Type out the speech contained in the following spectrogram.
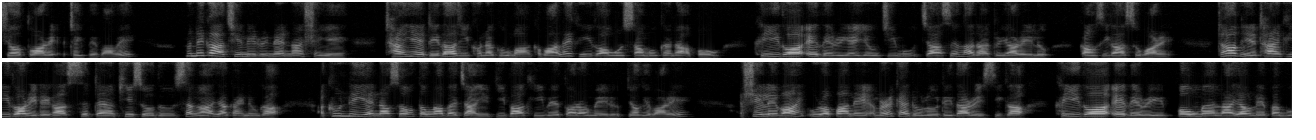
လျော့သွားတဲ့အထိပ္ပယ်ပါပဲ။ မနစ်ကအခြေအနေတွေနဲ့နှိုင်းယှဉ်ရင်ထိုင်းရဲ့ဒေသကြီးခုနှစ်ခုမှာကဘာလက်ခရီးသွားဝန်ဆောင်မှုကဏ္ဍအပေါ်ခရီးသွားဧည့်သည်တွေရဲ့ယုံကြည်မှုကျဆင်းလာတာတွေ့ရတယ်လို့ကောင်စီကဆိုပါတယ်။ဒါ့အပြင်ထိုင်းခရီးသွားတွေတဲကစစ်တမ်းဖြည့်ဆို့သူ15ရာခိုင်နှုန်းကအခုနှစ်ရဲ့နောက်ဆုံး3လပတ်ကြာရင်ပြည်ပခရီးပဲသွားတော့မယ်လို့ပြောခဲ့ပါတယ်။အရှေ့လေပိုင်းဥရောပနဲ့အမေရိကန်တို့လိုဒေသတွေစီကခရီးသွားဧည့်သည်တွေပုံမှန်လာရောက်လဲပတ်မှု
